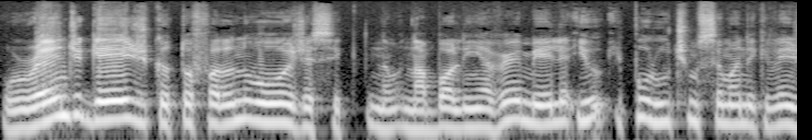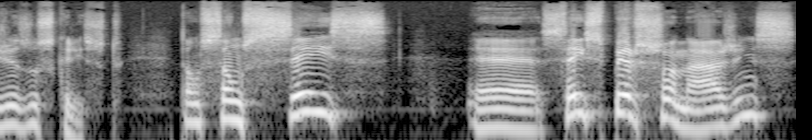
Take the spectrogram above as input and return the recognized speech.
o Randy Gage, que eu estou falando hoje, esse, na bolinha vermelha, e, e por último, semana que vem, Jesus Cristo. Então são seis, é, seis personagens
